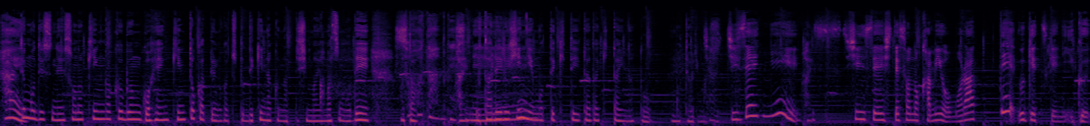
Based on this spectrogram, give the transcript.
はい、でもですねその金額分ご返金とかっていうのがちょっとできなくなってしまいますので、またそうなんですはい、ね。打たれる日に持ってきていただきたいなと思っております。じゃあ事前にはい申請してその紙をもらって受付に行く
